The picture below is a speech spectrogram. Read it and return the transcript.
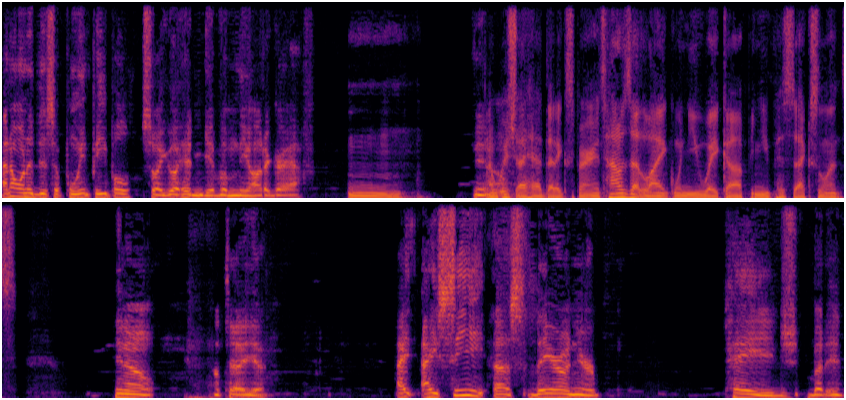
I don't want to disappoint people, so I go ahead and give them the autograph. Mm. You I wish I had that experience. How is that like when you wake up and you piss excellence? you know I'll tell you. I I see us there on your page, but it,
